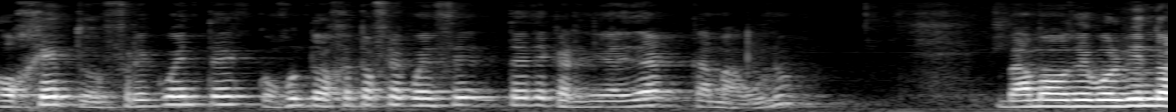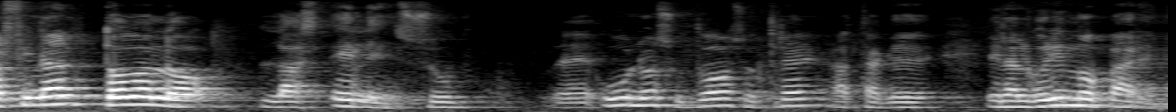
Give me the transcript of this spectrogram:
objetos frecuentes, conjunto de objetos frecuentes de cardinalidad K 1. Vamos devolviendo al final todas las L, sub 1, eh, sub 2, sub 3, hasta que el algoritmo pare.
